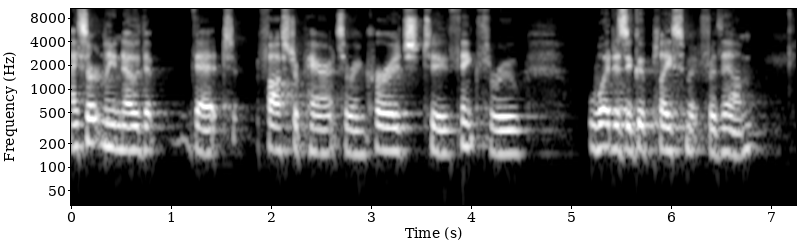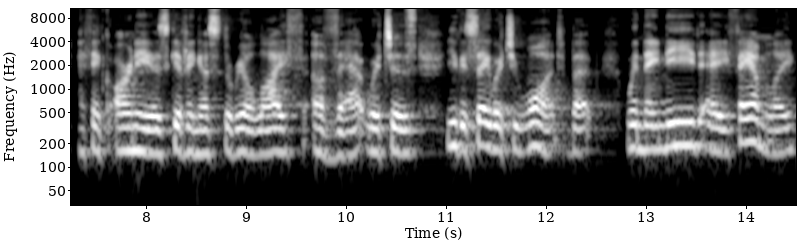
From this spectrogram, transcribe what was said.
I certainly know that that foster parents are encouraged to think through what is a good placement for them. I think Arnie is giving us the real life of that, which is you can say what you want, but when they need a family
